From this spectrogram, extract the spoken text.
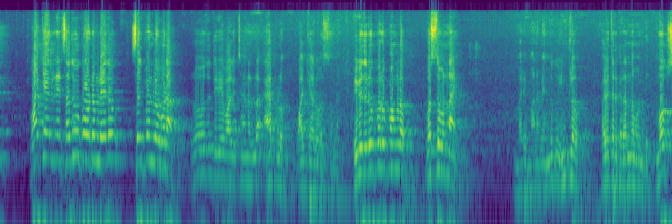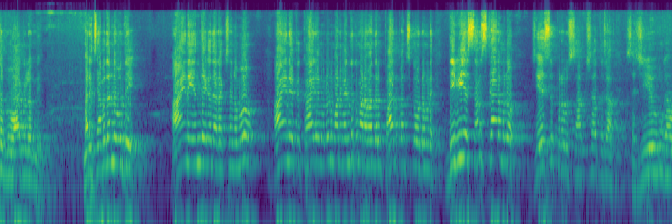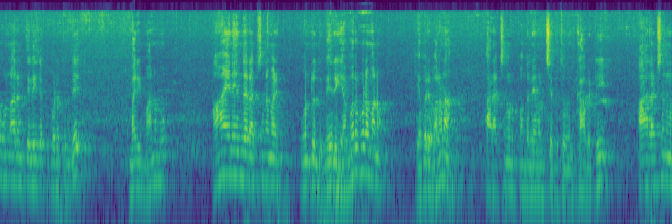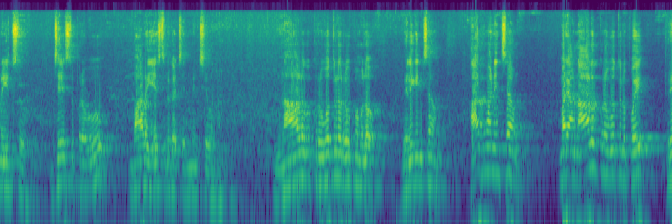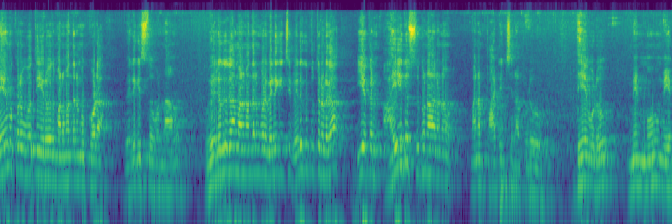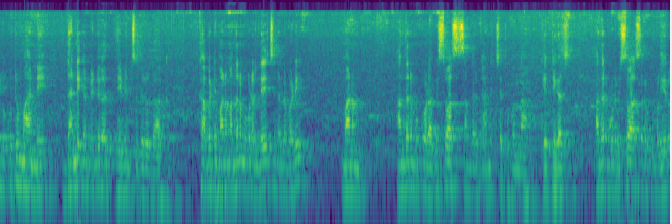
వాక్యాలు నేను చదువుకోవటం లేదు? సెల్ ఫోన్లో కూడా. రోజు దివ్యవాళి ఛానల్లో యాప్లో వాక్యాలు వస్తున్నాయి. వివిధ రూప రూపంలో వస్తూ ఉన్నాయి. మరి మనం ఎందుకు ఇంట్లో పవిత్ర గ్రంథం ఉంది మోక్షపు వాకిలు ఉంది? మరి జపదండు ఉంది? ఆయన ఎందే కదా రక్షణము? ఆయన యొక్క కార్యములను మనం ఎందుకు మనం అందరం పాలు పంచుకోవటం దివ్య సంస్కారములో జేసు ప్రభు సాక్షాత్తుగా సజీవంగా ఉన్నారని తెలియజెప్పబడుతుంది. మరి మనము ఆయన ఎందే రక్షణ మరి ఉంటుంది. వేరే ఎవరు కూడా మనం ఎవరి వలన ఆ రక్షణను పొందలేమని చెబుతూ ఉంది. కాబట్టి ఆ రక్షణను ఇచ్చు. జేసు ప్రభువు బాల యేసుడుగా జన్మించి ఉన్నాం నాలుగు క్రొవ్వొత్తుల రూపంలో వెలిగించాం ఆహ్వానించాం. మరి ఆ నాలుగు క్రొవ్వొత్తులు పోయి ప్రేమ క్రొవ్వొత్తి ఈరోజు మనమందరము కూడా వెలిగిస్తూ ఉన్నాము. వెలుగుగా మనమందరం కూడా వెలిగించి వెలుగు పుత్రులుగా ఈ యొక్క ఐదు సుగుణాలను మనం పాటించినప్పుడు దేవుడు మిమ్ము మీ యొక్క కుటుంబాన్ని దండిగా మెండుగా దీవించుదురుగాక. కాబట్టి మనమందరం కూడా లేచి నిలబడి మనం అందరము కూడా విశ్వాస సంగరకాన్ని చెప్పుకుందాం. గట్టిగా అందరం కూడా విశ్వాస రూపంలో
